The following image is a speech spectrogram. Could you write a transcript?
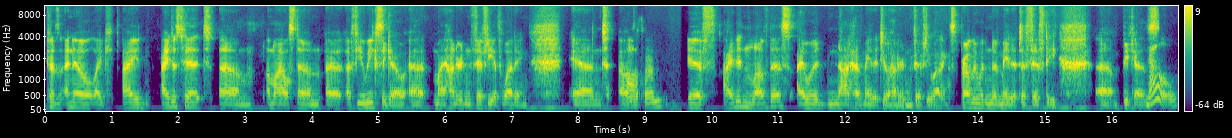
Because uh, I know, like I, I just hit um, a milestone a, a, few weeks ago at my 150th wedding, and I was awesome if I didn't love this, I would not have made it to 150 weddings. Probably wouldn't have made it to 50 um, because no,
